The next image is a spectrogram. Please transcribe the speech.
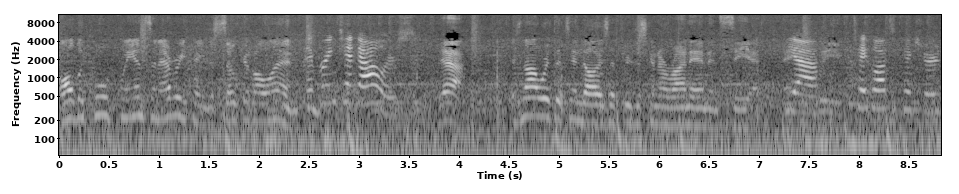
all the cool plants and everything. Just soak it all in. And bring $10. Yeah. It's not worth the $10 if you're just gonna run in and see it and Yeah, leave. take lots of pictures.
